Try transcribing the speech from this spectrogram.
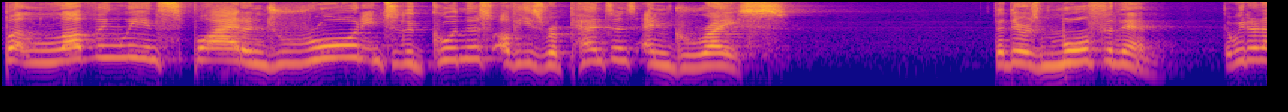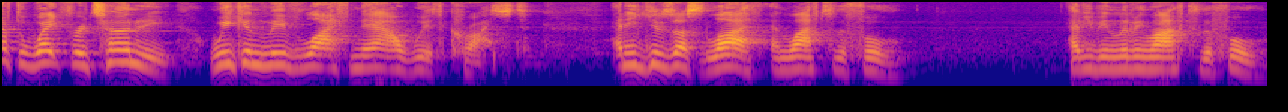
but lovingly inspired and drawn into the goodness of his repentance and grace. That there is more for them, that we don't have to wait for eternity. We can live life now with Christ. And he gives us life and life to the full. Have you been living life to the full?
